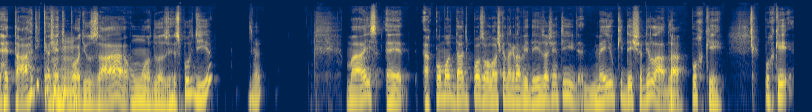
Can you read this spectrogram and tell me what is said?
retarde, que a gente Uhum. pode usar uma ou duas vezes por dia, né? mas é, a comodidade posológica na gravidez a gente meio que deixa de lado. Tá. Por quê? Porque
